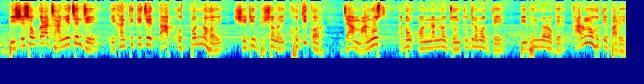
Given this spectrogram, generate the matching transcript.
বিশেষজ্ঞরা জানিয়েছেন যে, এখান থেকে যে তাপ উৎপন্ন হয়, সেটি ভীষণই ক্ষতিকর, যা মানুষ এবং অন্যান্য জন্তুদের মধ্যে বিভিন্ন রোগের কারণও হতে পারে।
